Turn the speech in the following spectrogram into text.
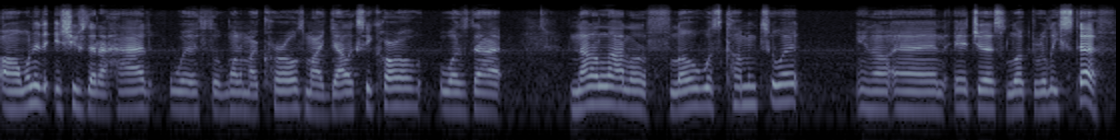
Uh, one of the issues that I had with one of my corals, my Galaxy coral, was that not a lot of flow was coming to it, you know, and it just looked really stiff.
